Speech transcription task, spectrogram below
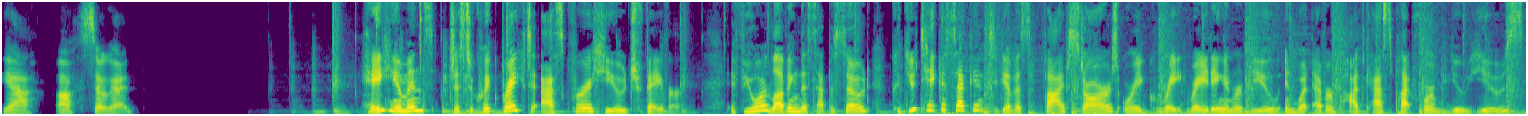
Yeah. Oh, so good. Hey humans, just a quick break to ask for a huge favor. If you're loving this episode, could you take a second to give us five stars or a great rating and review in whatever podcast platform you use?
